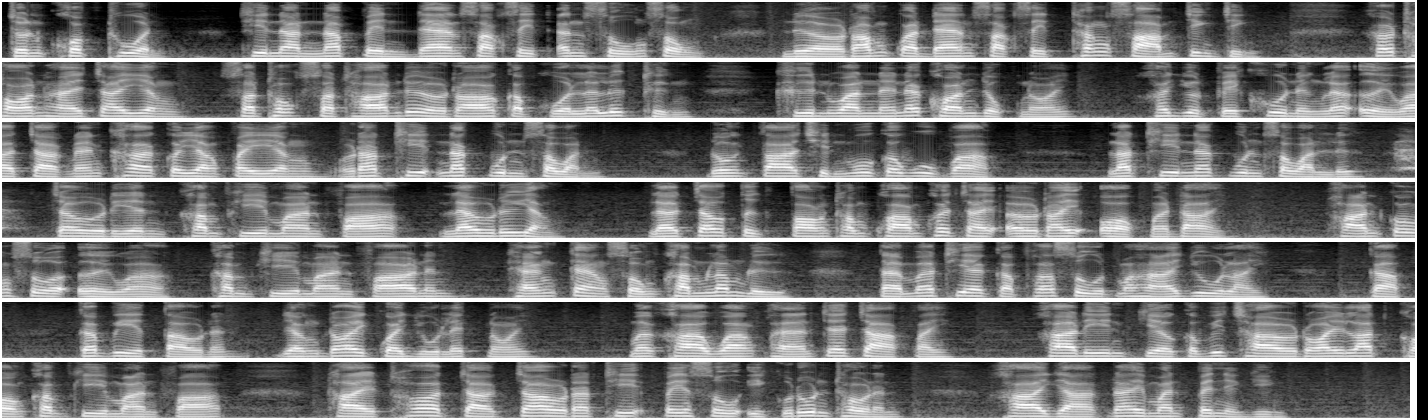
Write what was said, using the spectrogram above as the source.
จนครบถ้วนที่นั่นนับเป็นแดนศักดิ์สิทธิ์อันสูงส่ง เหนือร้ำกว่าแดนศักดิ์สิทธิ์ทั้งสามจริง ๆ เขาถอนหายใจอย่างสะทกสะท้านด้วยราวกับควรระลึกถึง คืนวันในนครหยกน้อยเขาหยุดไปคู่หนึ่งแล้วเอ่ยว่าจากนั้นข้าก็ยังไปยังรัฐที่นักบุญสวรรค์ ดวงตาฉินมู่ก็วูบวาบลัทธินักบุญสวรรค์หรือ เจ้าเรียนคัมภีร์มารฟ้าแล้วหรือยังแล้วเจ้าตึกตองทำความเข้าใจอะไรออกมาได้ ผ่านกงสัวเอ่ยว่าคัมภีร์มารฟ้านั้น แข็งแกร่งสมคำล่ำลือ แต่เมื่อเทียบกับพระสูตรมหายูไลกับกระบี่เต่านั้นยังด้อยกว่าอยู่เล็กน้อย เมื่อข้าวางแผนจะจากไปข้าดยินเกี่ยวกับวิชาร้อยลัดของคัมภีร์มารฟ้า ถ่ายทอดจากเจ้าลัทธิไปสู่อีกรุ่นเท่านั้นข้าอยากได้มันเป็นอย่างยิ่ง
